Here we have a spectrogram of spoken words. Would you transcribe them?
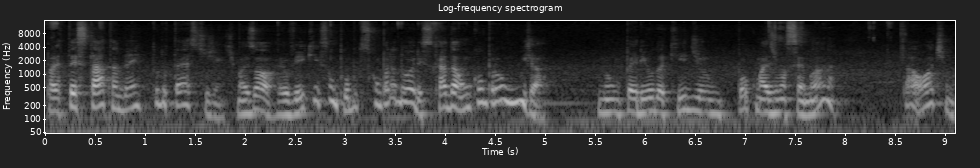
para testar também. Tudo teste, gente. Mas ó, eu vi que são públicos compradores. Cada um comprou um já. Num período aqui de um pouco mais de uma semana. Tá ótimo.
